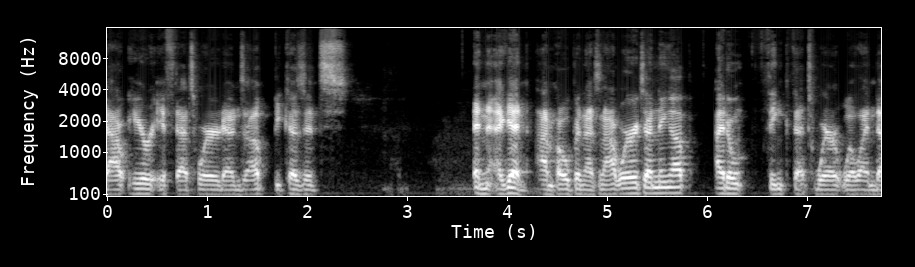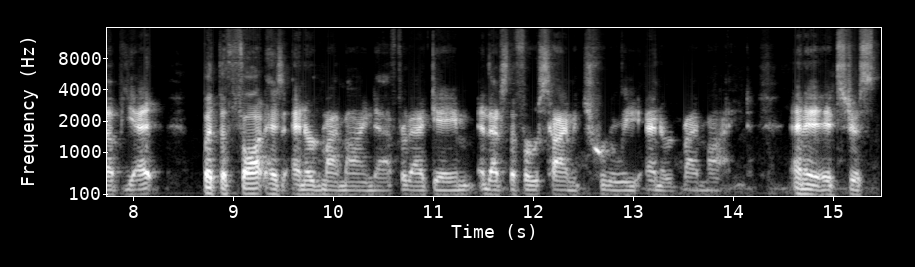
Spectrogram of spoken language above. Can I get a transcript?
out here if that's where it ends up because it's and again, I'm hoping that's not where it's ending up. I don't think that's where it will end up yet, but the thought has entered my mind after that game, and that's the first time it truly entered my mind, and it, it's just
